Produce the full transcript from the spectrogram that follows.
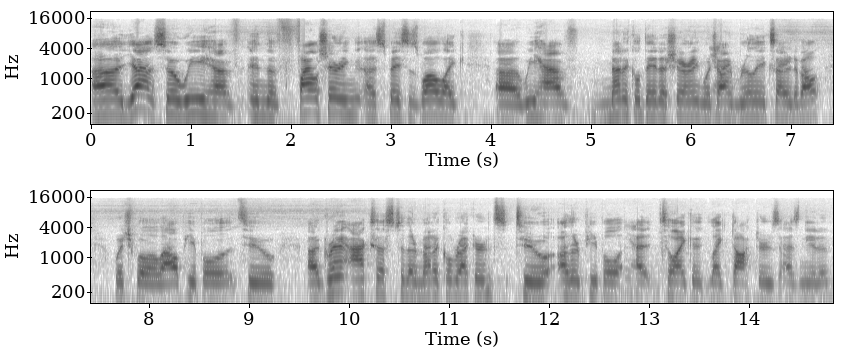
Uh, yeah. So we have in the file sharing uh, space as well. Like uh, we have medical data sharing, which yep. I'm really excited about, which will allow people to uh, grant access to their medical records to other people, at, to like like doctors as needed.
